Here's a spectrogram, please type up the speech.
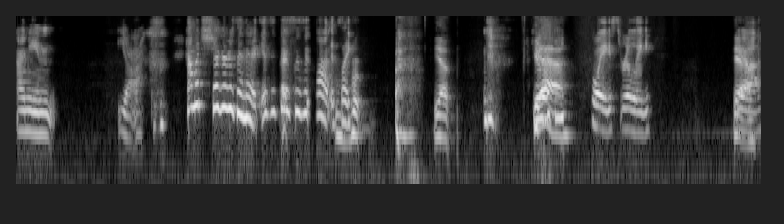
I mean, yeah. How much sugar is in it? Is it this? Is it that? It's like yep. yeah. choice, really. Yeah. Yeah.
